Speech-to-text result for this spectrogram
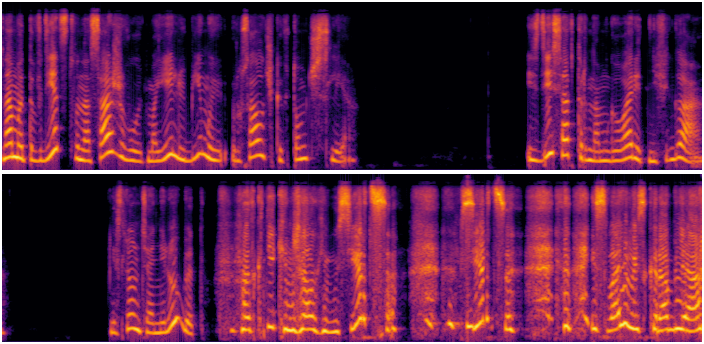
Нам это в детство насаживают, моей любимой русалочкой в том числе. И здесь автор нам говорит, нифига, если он тебя не любит, воткни кинжал ему сердце, в сердце и сваливай с корабля.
